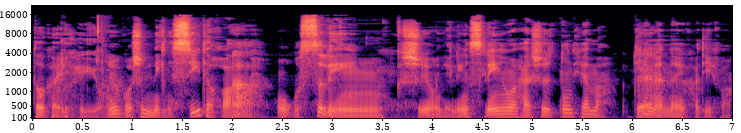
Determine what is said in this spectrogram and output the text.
都可以都。可以用。如果是闽西的话啊，五四零适用点，零四零因为还是冬天嘛，对天冷那一块地方。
